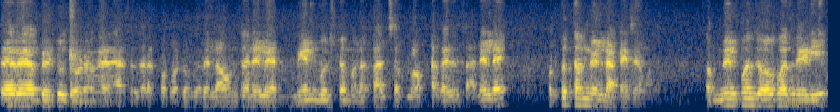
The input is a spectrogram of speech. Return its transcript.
तर भेटू थोड्या वेळाने. आता जरा कपाट वगैरे लावून झालेलं आहे. मेन गोष्ट मला कालचा ब्लॉग टाकायचं झालेलं आहे. फक्त थंबनेल टाकायचं आहे मला. थंबनेल पण जवळपास रेडी आहे.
